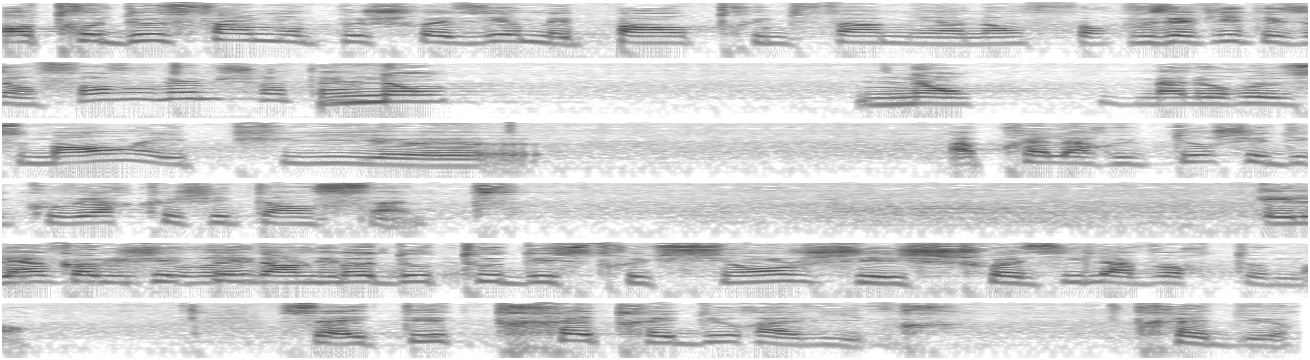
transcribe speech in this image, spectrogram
Entre deux femmes, on peut choisir, mais pas entre une femme et un enfant. Vous aviez des enfants vous-même, Chantal? Non. Non, malheureusement. Et puis, euh, après la rupture, j'ai découvert que j'étais enceinte. Et là, Comme j'étais dans le mode autodestruction, j'ai choisi l'avortement. Ça a été très, très dur à vivre. Très dur.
